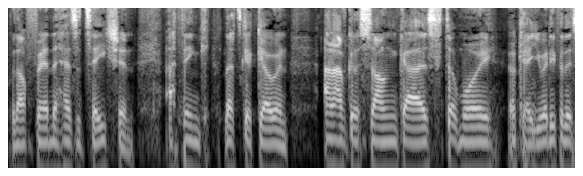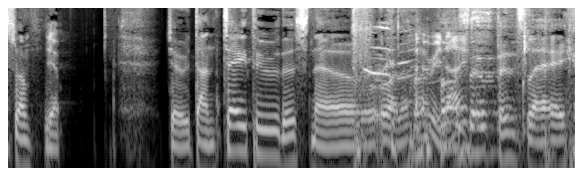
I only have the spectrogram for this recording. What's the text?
without further hesitation, I think let's get going. And I've got a song, guys. Don't worry. Okay, you ready for this one? Yep. Joe Dante through the snow. on a Very nice. Open sleigh.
